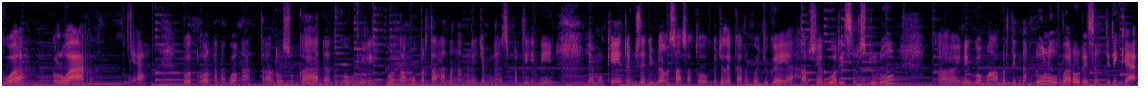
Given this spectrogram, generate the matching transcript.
gue keluar ya. Gue keluar karena gue nggak terlalu suka dan gue memilih gue nggak mau bertahan dengan manajemen yang seperti ini. Ya mungkin itu bisa dibilang salah satu kejelekan gue juga ya. Harusnya gue research dulu uh, ini gue malah bertindak dulu baru research. Jadi kayak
